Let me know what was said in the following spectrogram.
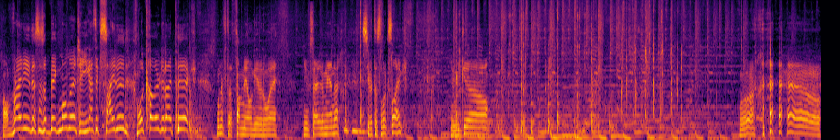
Alrighty, this is a big moment. Are you guys excited? What color did I pick? Wonder if the thumbnail gave it away. You excited, Amanda? Mm -hmm. See what this looks like? Here we go. Whoa,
